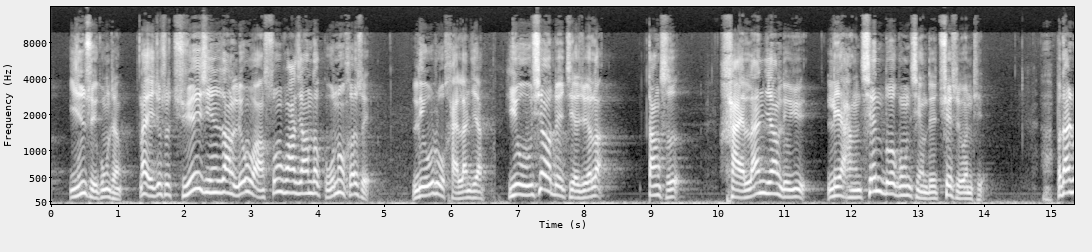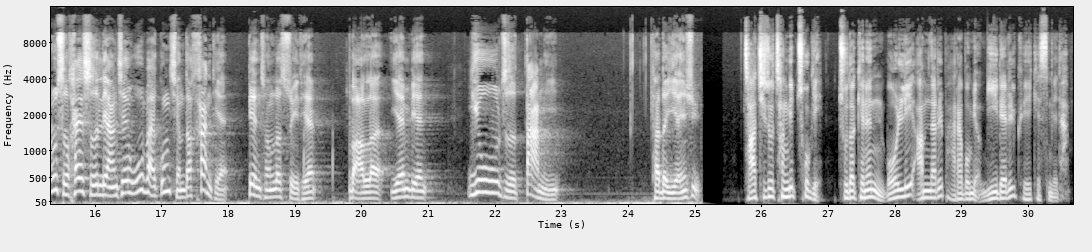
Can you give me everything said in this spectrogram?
引水工程，那也就是决心让流往松花江的古洞河水流入海兰江，有效地解决了当时海兰江流域两千多公顷的缺水问题。啊，不但如此，还使两千五百公顷的旱田变成了水田，保了延边优质大米它的延续。 자치주 창립 초기 주덕회는 멀리 앞날을 바라보며 미래를 계획했습니다.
